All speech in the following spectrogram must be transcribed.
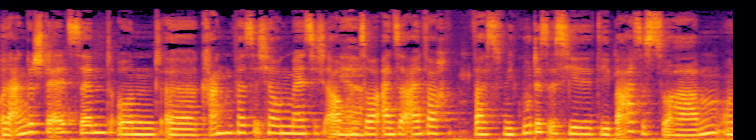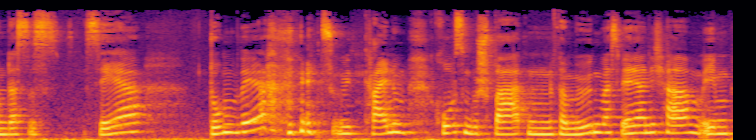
oder angestellt sind und äh, Krankenversicherung mäßig auch Ja. und so. Also einfach, was, wie gut es ist, hier die Basis zu haben und dass es sehr dumm wäre, jetzt mit keinem großen gesparten Vermögen, was wir ja nicht haben, eben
